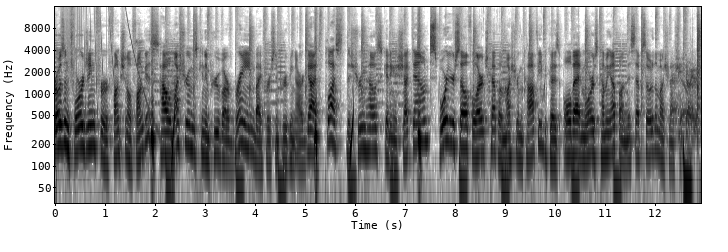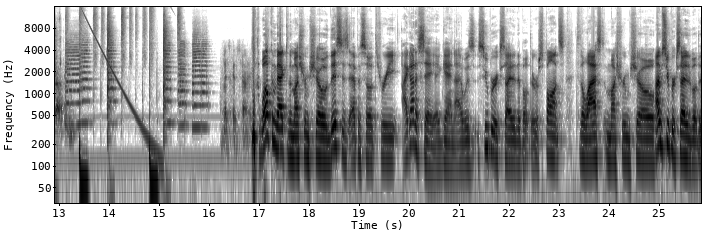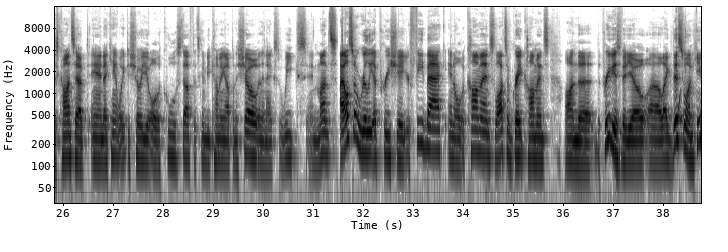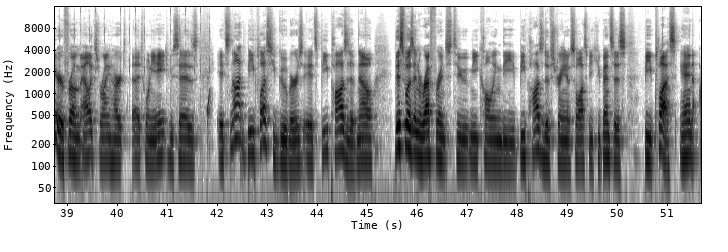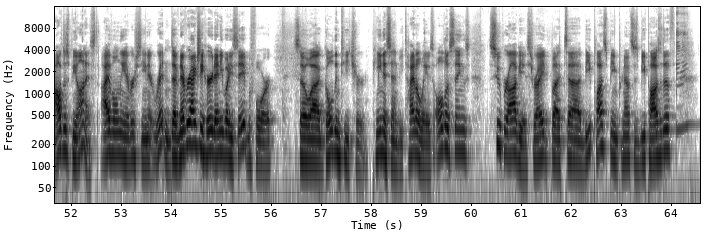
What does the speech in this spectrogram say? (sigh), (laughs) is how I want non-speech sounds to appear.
Frozen foraging for functional fungus, how mushrooms can improve our brain by first improving our gut, plus the shroom house getting a shutdown. Spore yourself a large cup of mushroom coffee because all that more is coming up on this episode of The Mushroom Show. Welcome back to the Mushroom Show. This is episode three. I gotta say, again, I was super excited about the response to the last Mushroom Show. I'm super excited about this concept, and I can't wait to show you all the cool stuff that's gonna be coming up on the show in the next weeks and months. I also really appreciate your feedback and all the comments. Lots of great comments on the, the previous video, uh, like this one here from Alex Reinhardt, uh, 28, who says, It's not B plus, you goobers, it's B positive. Now, this was in reference to me calling the B positive strain of Psilocybe cubensis B plus, and I'll just be honest, I've only ever seen it written. I've never actually heard anybody say it before. So, uh, golden teacher, penis envy, tidal waves, all those things, super obvious, right? But uh, B plus being pronounced as B positive.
